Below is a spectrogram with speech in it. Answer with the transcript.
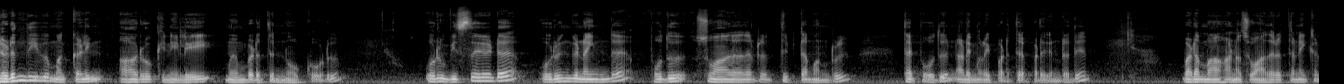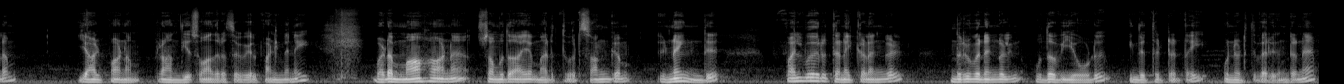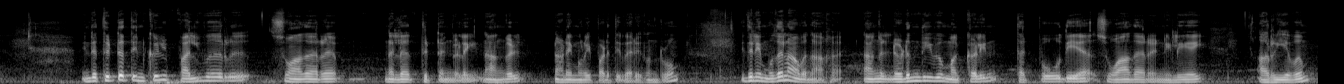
நெடுந்தீவு மக்களின் ஆரோக்கிய நிலையை மேம்படுத்தும் நோக்கோடு ஒரு விசேட ஒருங்கிணைந்த பொது சுகாதார திட்டம் ஒன்று தற்போது நடைமுறைப்படுத்தப்படுகின்றது. வடமாகாண சுகாதார திணைக்களம் யாழ்ப்பாணம் பிராந்திய சுகாதார சேவைகள் பணிமனை வடமாகாண சமுதாய மருத்துவர் சங்கம் இணைந்து பல்வேறு திணைக்களங்கள் நிறுவனங்களின் உதவியோடு இந்த திட்டத்தை முன்னெடுத்து வருகின்றன. இந்த திட்டத்தின் கீழ் பல்வேறு சுகாதார நல திட்டங்களை நாங்கள் நடைமுறைப்படுத்தி வருகின்றோம். இதில் முதலாவதாக நாங்கள் நெடுந்தீவு மக்களின் தற்போதைய சுகாதார நிலையை அறியவும்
